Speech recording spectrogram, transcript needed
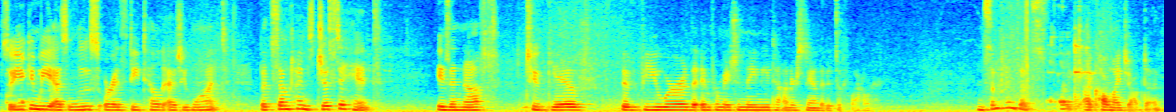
So you can be as loose or as detailed as you want, but sometimes just a hint is enough to give the viewer the information they need to understand that it's a flower. And sometimes that's like I call my job done.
